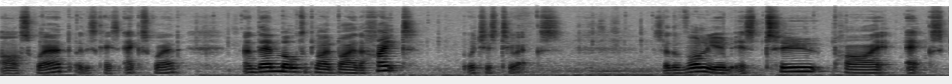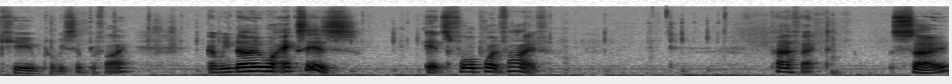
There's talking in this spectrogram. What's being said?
r squared, or in this case x squared, and then multiplied by the height, which is 2x. So the volume is 2 pi x cubed when we simplify. And we know what x is. It's 4.5. Perfect. So,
